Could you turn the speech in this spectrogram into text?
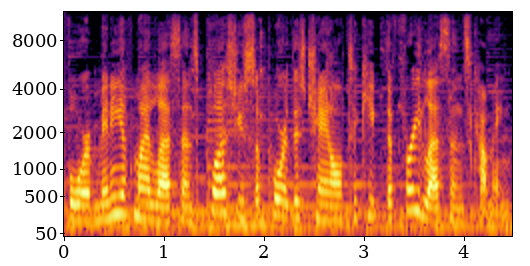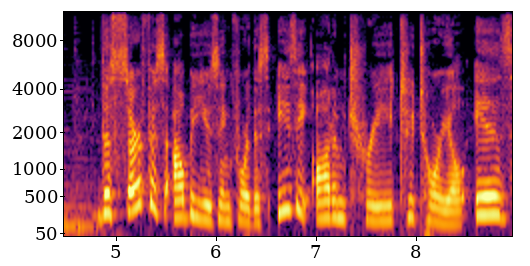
for many of my lessons, plus you support this channel to keep the free lessons coming. The surface I'll be using for this easy autumn tree tutorial is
